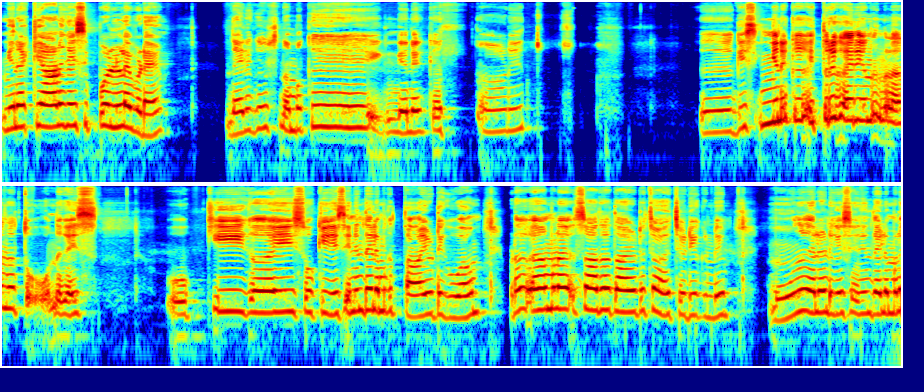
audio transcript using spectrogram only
ഇങ്ങനെയൊക്കെയാണ് ഗൈസ് ഇപ്പോൾ ഉള്ളത് ഇവിടെ എന്തായാലും ഗൈസ് നമുക്ക് ഇങ്ങനെയൊക്കെ ആണ്. ഗൈസ് ഇങ്ങനെയൊക്കെ ഇത്ര കാര്യം നിങ്ങളാന്ന് തോന്നുന്നു guys okay guys okay guys ഇനി എന്തായാലും നമുക്ക് താഴോട്ടേക്ക് പോവാം. ഇവിടെ നമ്മളെ സാധാ താഴോട്ട് ചെടിയൊക്കെ ഉണ്ട്. മൂന്ന് നിലയുണ്ട് ഗൈസ് ഇനി എന്തായാലും നമ്മൾ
